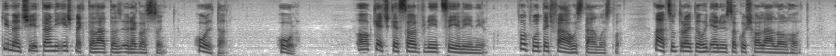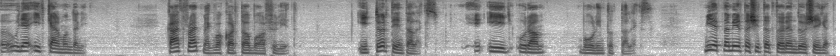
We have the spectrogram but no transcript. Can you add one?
Kiment sétálni, és megtalálta az öregasszonyt. Holtan? Hol? A kecske szarvrét szélénél. Ott volt egy fához támasztva. Látszott rajta, hogy erőszakos halállal halt. Ugye így kell mondani. Cartwright megvakarta a bal fülét. Így történt, Alex? Így, uram, bólintott Alex. Miért nem értesítette a rendőrséget?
